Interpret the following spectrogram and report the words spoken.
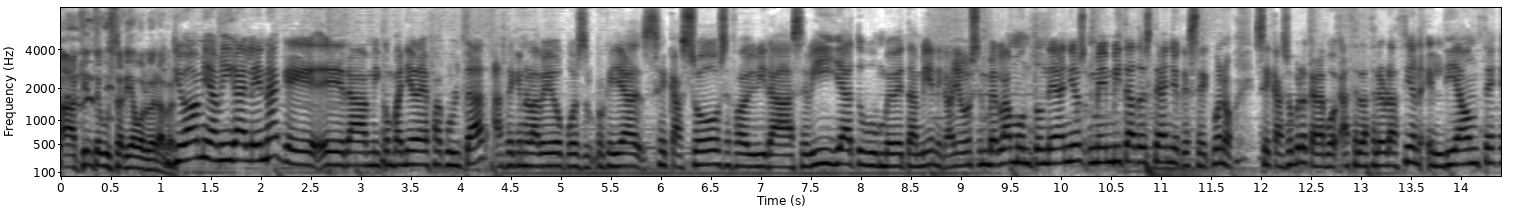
a quién te gustaría volver a ver? Yo a mi amiga Elena, que era mi compañera de facultad, hace que no la veo, pues porque ella se casó, se fue a vivir a Sevilla, tuvo un bebé también, y claro, llevo sin verla un montón de años. Me ha invitado este año que se, bueno, se casó, pero que ahora voy a hacer la celebración el día 11.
